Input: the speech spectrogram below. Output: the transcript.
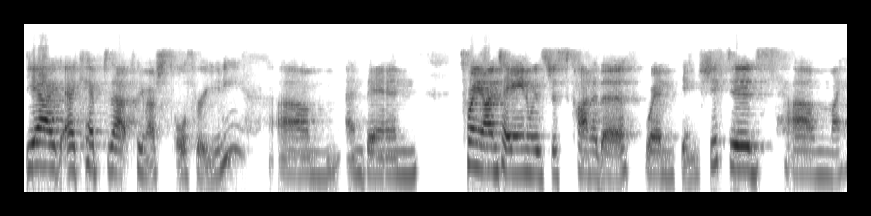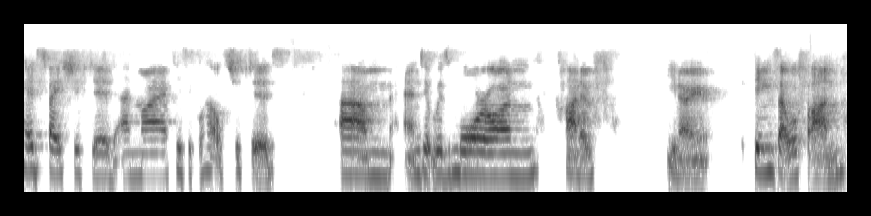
yeah, I, I, kept that pretty much all through uni. Um, and then 2019 was just kind of the when things shifted, um, my headspace shifted, and my physical health shifted. Um, and it was more on kind of, you know, things that were fun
